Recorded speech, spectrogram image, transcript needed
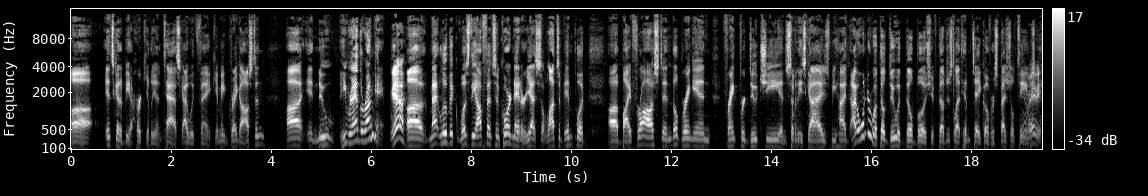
uh, it's going to be a Herculean task. I would think. I mean, Greg Austin. Uh, knew he ran the run game. Yeah. Uh, Matt Lubick was the offensive coordinator. Yes, lots of input uh, by Frost, and they'll bring in Frank Verduzco and some of these guys behind. I wonder what they'll do with Bill Bush if they'll just let him take over special teams maybe.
